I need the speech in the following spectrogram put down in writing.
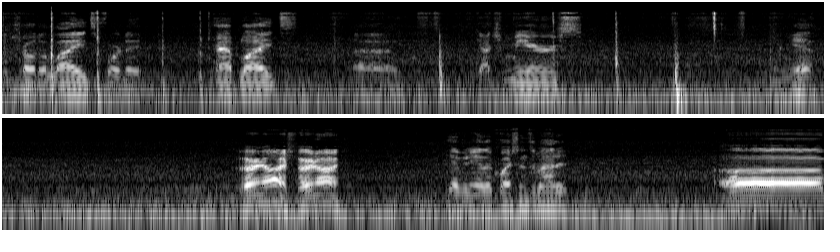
control the lights for the cab lights. Uh, got your mirrors. Yeah. Very nice, very nice. You have any other questions about it? Uh,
